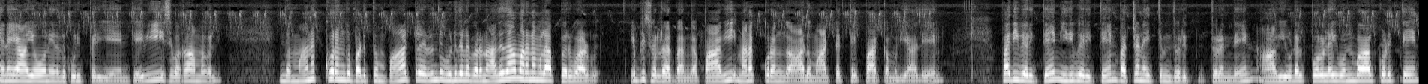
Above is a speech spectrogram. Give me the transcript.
நினையாயோன் எனது குறிப்பெறியேன் தேவி சிவகாமவல்லி இந்த மனக்குரங்கு படுத்தும் பாட்டிலிருந்து விடுதலை பெறணும் அதுதான் மரணமில்லா பெருவாழ்வு. எப்படி சொல்கிறார் பாருங்க பாவி மனக்குரங்கு ஆடும் ஆட்டத்தை பார்க்க முடியாதேல் பதிவரித்தேன் இதுவரித்தேன் பற்றனைத்தும் துரி துறந்தேன். ஆவியுடல் பொருளை உண்பால் கொடுத்தேன்.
